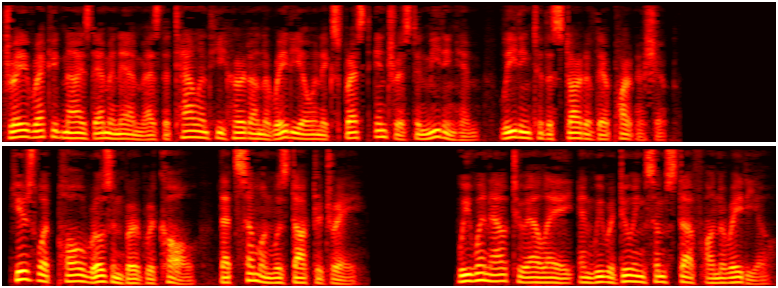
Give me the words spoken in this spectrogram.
Dre recognized Eminem as the talent he heard on the radio and expressed interest in meeting him, leading to the start of their partnership. Here's what Paul Rosenberg recall, that someone was Dr. Dre. We went out to LA and we were doing some stuff on the radio.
